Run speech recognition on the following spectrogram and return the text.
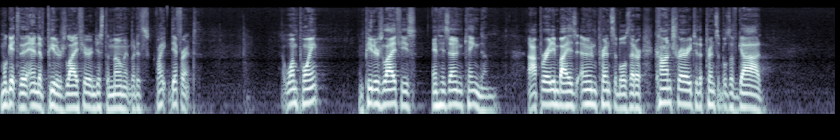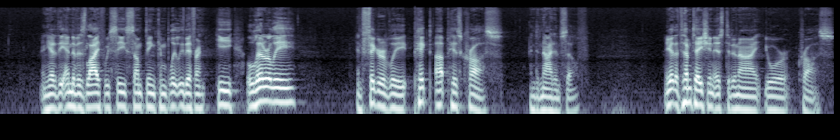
We'll get to the end of Peter's life here in just a moment, but it's quite different. At one point, In Peter's life, he's in his own kingdom, operating by his own principles that are contrary to the principles of God. And yet, at the end of his life, we see something completely different. He literally and figuratively picked up his cross and denied himself. And yet, the temptation is to deny your cross.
